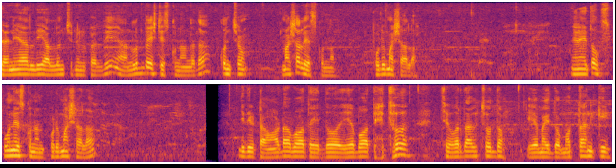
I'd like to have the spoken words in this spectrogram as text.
ధనియాలది అల్లం చిన్నులపల్లిది అల్లం పేస్ట్ వేసుకున్నాం కదా కొంచెం మసాలా వేసుకుందాం పొడి మసాలా. నేనైతే ఒక స్పూన్ వేసుకున్నాను పొడి మసాలా. ఇది టమాటా బాత్ అయిద్దో ఏ బాత్ అయిద్దో చివరి దాకా చూద్దాం ఏమైద్దో మొత్తానికి.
